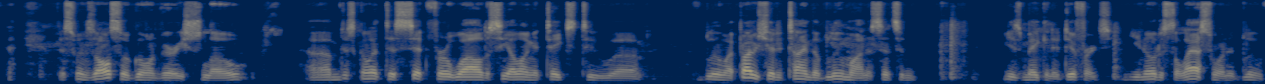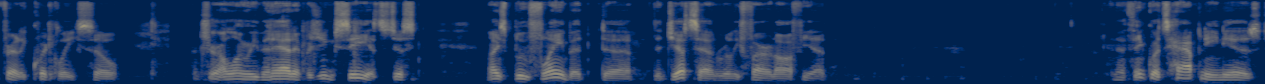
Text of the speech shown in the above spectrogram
this one's also going very slow. I'm just going to let this sit for a while to see how long it takes to uh, bloom. I probably should have timed the bloom on it since it is making a difference. You notice the last one, it bloomed fairly quickly, so I'm not sure how long we've been at it, but you can see it's just nice blue flame, but uh, the jets haven't really fired off yet. And I think what's happening is,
